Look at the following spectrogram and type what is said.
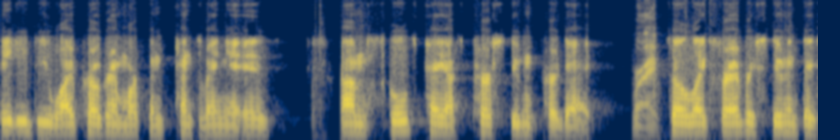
AEDY program works in Pennsylvania is um, schools pay us per student per day. Right. So, like for every student they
